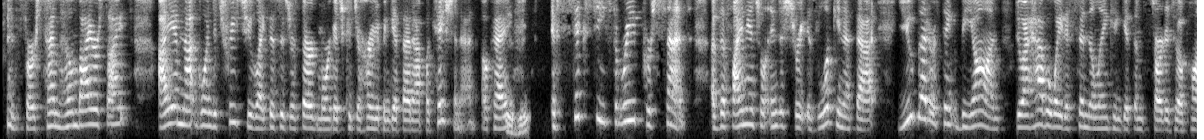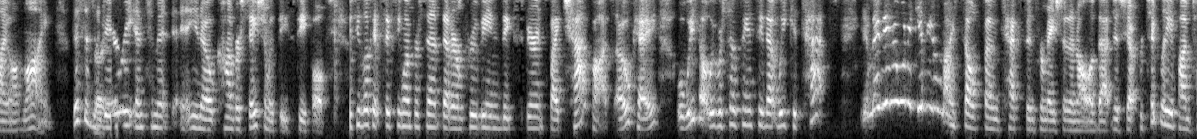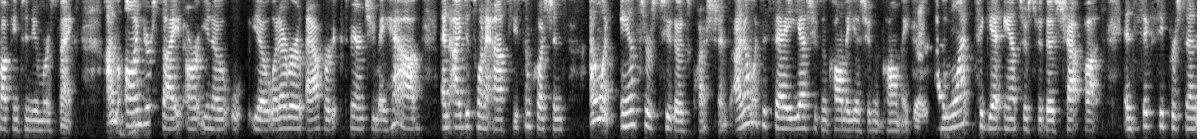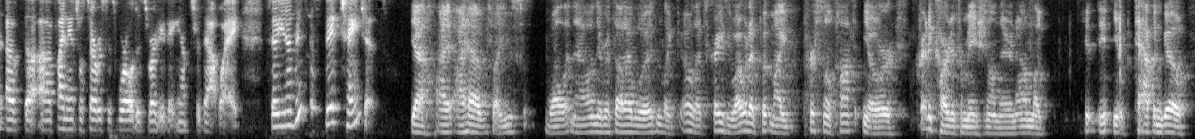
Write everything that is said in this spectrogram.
and first time home buyer sites, I am not going to treat you like this is your third mortgage. Could you hurry up and get that application in? Okay. Mm-hmm. If 63% of the financial industry is looking at that, you better think beyond do I have a way to send a link and get them started to apply online? This is right. very intimate, you know, conversation with these people. If you look at 61% that are improving the experience by chatbots, okay, well, we thought we were so fancy that we could text. You know, maybe I don't want to give you my cell phone text information and all of that just yet, particularly if I'm talking to numerous banks. I'm mm-hmm. on your site or, you know, you know, whatever app or experience you may have, and I just want to ask you some questions questions. I want answers to those questions. I don't want to say, yes, you can call me, yes, you can call me. Right. I want to get answers through those chatbots. And 60% of the uh, financial services world is ready to answer that way. So, you know, this is big changes. Yeah, I, I have, I use wallet now. I never thought I would. Like, oh, that's crazy. Why would I put my personal contact, you know, or credit card information on there? Now I'm like, hit, hit, you know, tap and go.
